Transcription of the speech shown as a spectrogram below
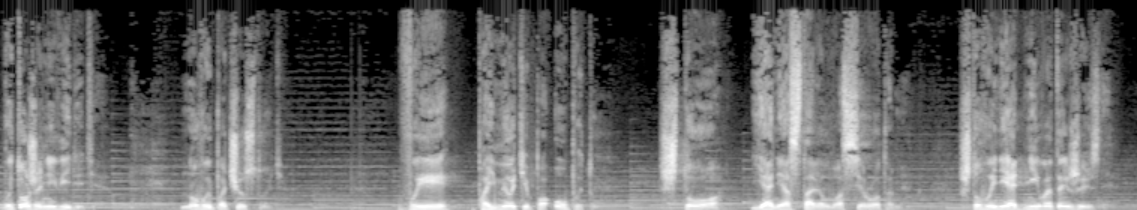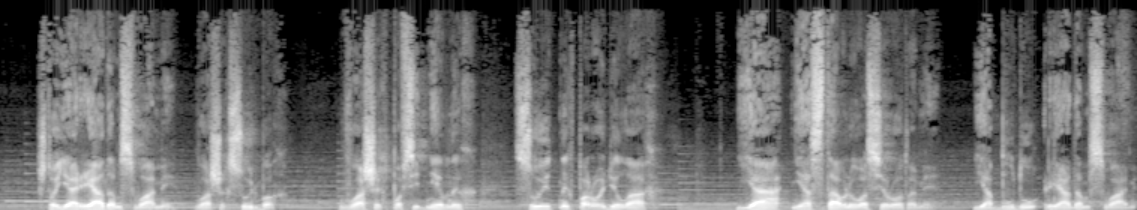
Вы тоже не видите, но вы почувствуете. Вы поймете по опыту, что я не оставил вас сиротами, что вы не одни в этой жизни, что я рядом с вами в ваших судьбах, в ваших повседневных, суетных порой делах. Я не оставлю вас сиротами, я буду рядом с вами.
